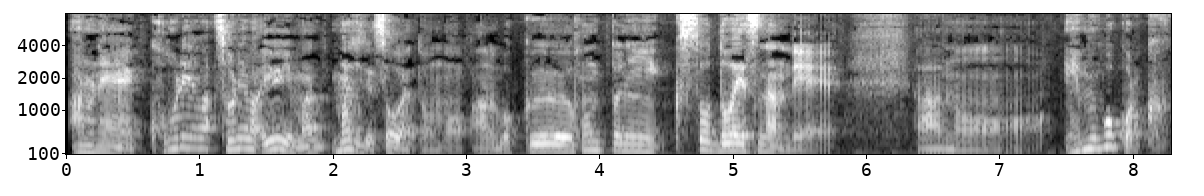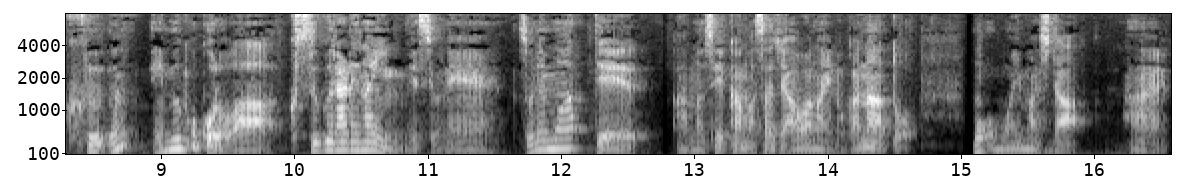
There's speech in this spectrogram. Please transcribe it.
あのね、これは、それは、ゆいま、マジでそうやと思う。あの、僕、本当にクソド S なんで、あの、M 心、く、く、ん ?M 心はくすぐられないんですよね。それもあって、あの、性感マッサージ合わないのかなと、も思いました。はい。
